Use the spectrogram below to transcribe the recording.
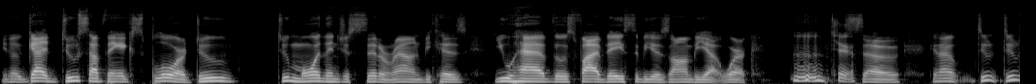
You know gotta do something explore do do more than just sit around because you have those five days to be a zombie at work. Mm, true. so you know do do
